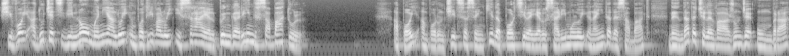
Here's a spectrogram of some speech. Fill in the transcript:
Și voi aduceți din nou mânia lui împotriva lui Israel, pângărind sabatul. Apoi am poruncit să se închidă porțile Ierusalimului înainte de sabat, de îndată ce le va ajunge umbra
